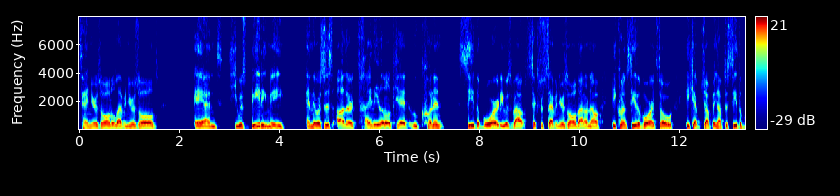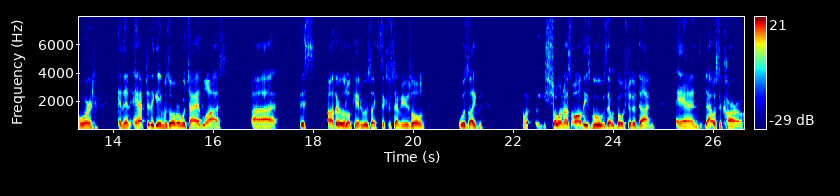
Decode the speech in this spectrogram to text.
10 years old, 11 years old, and he was beating me. And there was this other tiny little kid who couldn't see the board. He was about six or seven years old. I don't know. He couldn't see the board. So he kept jumping up to see the board. And then after the game was over, which I had lost, uh, this other little kid who was like six or seven years old was like showing us all these moves that we both should have done. And that was Hikaru.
